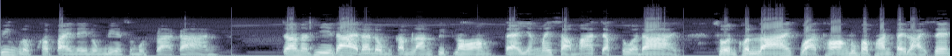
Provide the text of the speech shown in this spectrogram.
วิ่งหลบเข้าไปในโรงเรียนสมุทรปราการ เจ้าหน้าที่ได้ระดมกำลังปิดล้อม แต่ยังไม่สามารถจับตัวได้ ส่วนคนร้ายกวาดทองรูปพรรณไปหลายเส้น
